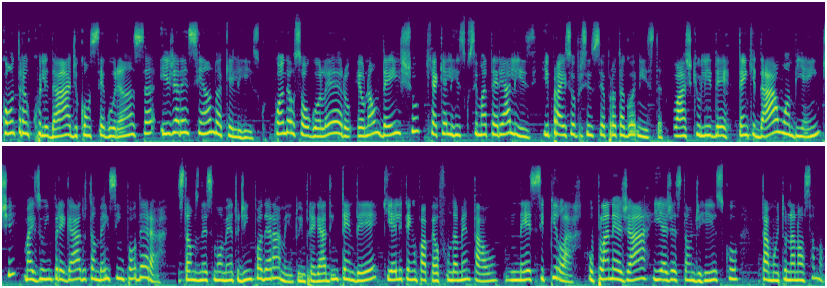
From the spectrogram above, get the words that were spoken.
com tranquilidade, com segurança e gerenciando aquele risco. Quando eu sou o goleiro, eu não deixo que aquele risco se materialize. E para isso eu preciso ser protagonista. Eu acho que o líder tem que dar um ambiente, mas o empregado também se empoderar. Estamos nesse momento de empoderamento, o empregado entender que ele tem um papel fundamental nesse pilar. O planejar e a gestão de risco está muito na nossa mão.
